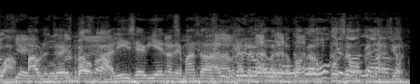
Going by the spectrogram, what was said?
Juan Pablo, jugó entonces vocalice bien o le mando a una persona que lo ponga un curso de vocalización.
